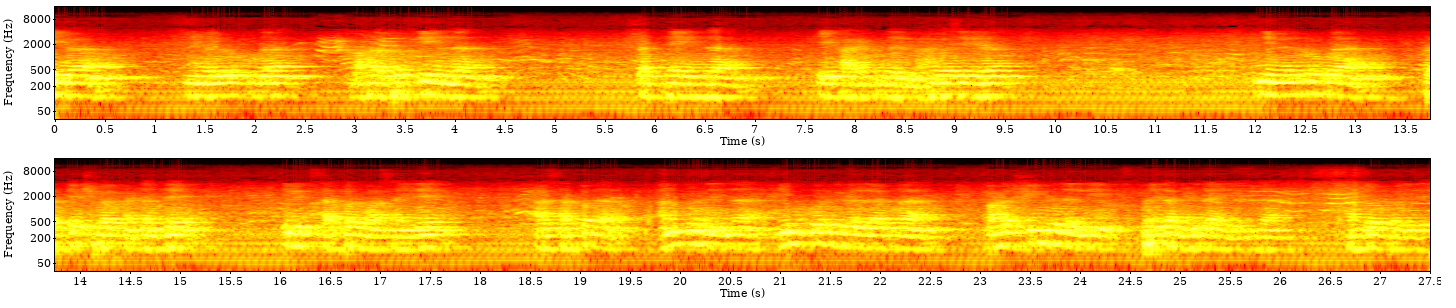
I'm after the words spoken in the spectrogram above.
ಈಗ ನೀವೆಲ್ಲರೂ ಕೂಡ ಬಹಳ ಭಕ್ತಿಯಿಂದ, ಶ್ರದ್ಧೆಯಿಂದ ಈ ಕಾರ್ಯಕ್ರಮದಲ್ಲಿ ಭಾಗವಹಿಸಿದ್ದೀರ? ನೀವೆಲ್ಲರೂ ಕೂಡ ಪ್ರತ್ಯಕ್ಷವಾಗಿ ಕಂಡಂತೆ ಇಲ್ಲಿ ಸರ್ಪದ ವಾಸ ಇದೆ. ಆ ಸರ್ಪದ ಅನುಕೂಲದಿಂದ ನಿಮ್ಮ ಕೋರಿಕೆಗಳೆಲ್ಲ ಕೂಡ ಬಹಳ ಶೀಘ್ರದಲ್ಲಿ ಫಲಿತ ನೀಡ್ತಾ ಇದರಿಂದ ಸಂತೋಷವಾಗಿದೆ.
